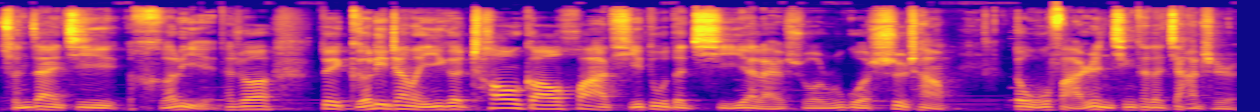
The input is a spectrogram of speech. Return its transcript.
存在即合理。他说，对格力这样的一个超高话题度的企业来说，如果市场都无法认清它的价值，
